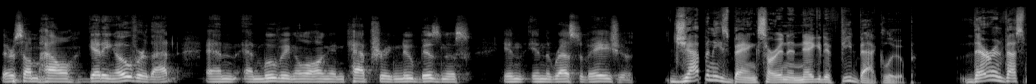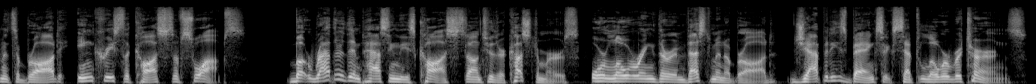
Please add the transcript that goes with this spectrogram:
they're somehow getting over that and, and moving along and capturing new business in, in the rest of Asia. Japanese banks are in a negative feedback loop. Their investments abroad increase the costs of swaps. But rather than passing these costs on to their customers or lowering their investment abroad, Japanese banks accept lower returns.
